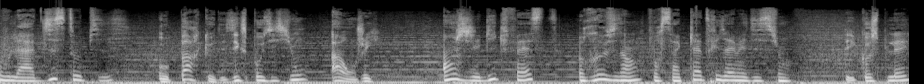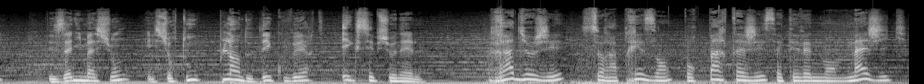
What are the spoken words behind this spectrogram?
ou la dystopie, au parc des expositions à Angers. Angers Geek Fest revient pour sa quatrième édition. Des cosplays, des animations et surtout plein de découvertes exceptionnelles. Radio G sera présent pour partager cet événement magique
